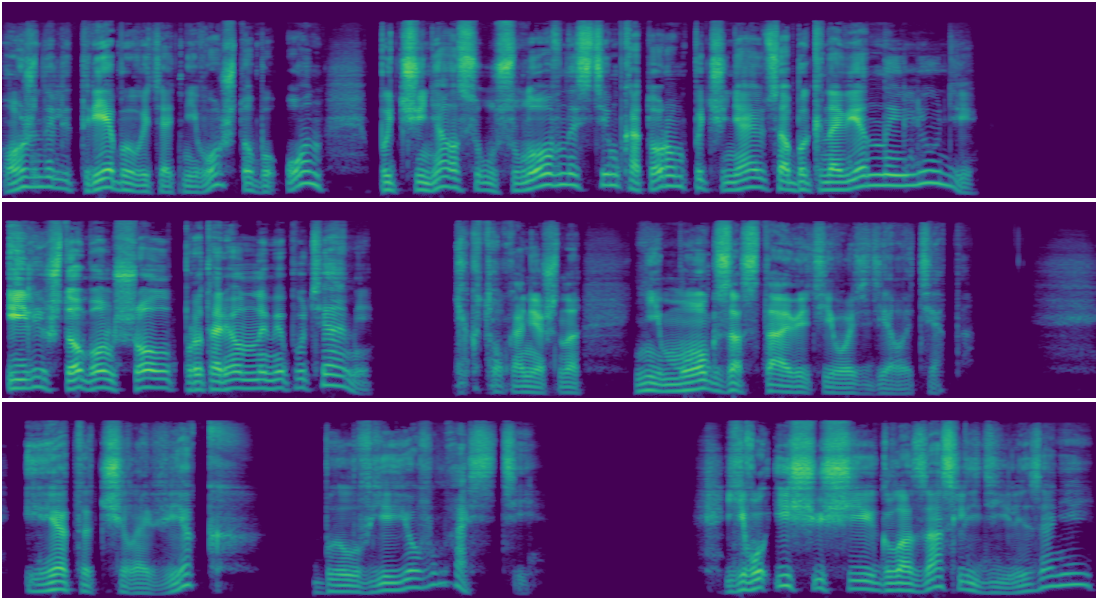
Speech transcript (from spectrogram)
Можно ли требовать от него, чтобы он подчинялся условностям, которым подчиняются обыкновенные люди? Или чтобы он шел протаренными путями? Никто, конечно, не мог заставить его сделать это. И этот человек был в ее власти. Его ищущие глаза следили за ней,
